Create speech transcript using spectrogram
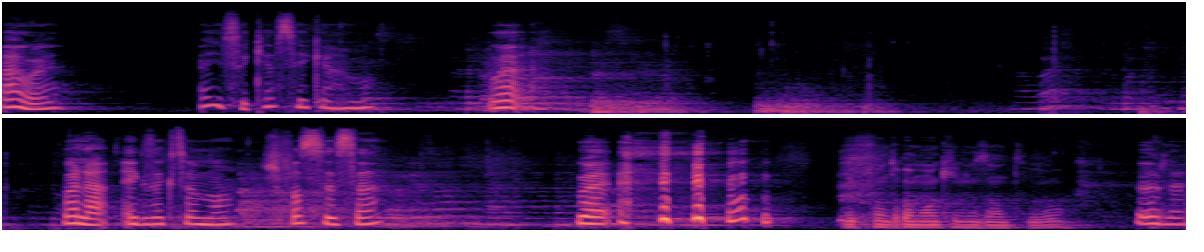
ah ouais. Ah, il s'est cassé carrément. Ouais. Voilà, exactement. Je pense que c'est ça. Ouais. L'effondrement qui nous entoure. Voilà.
